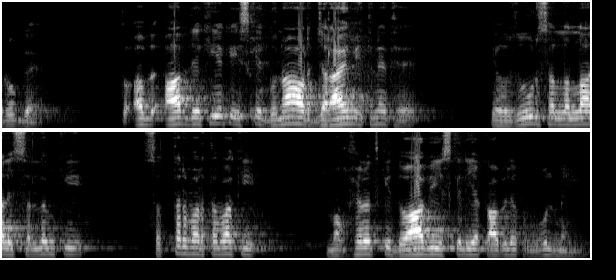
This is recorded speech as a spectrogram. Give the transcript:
رک گئے۔ تو اب آپ دیکھیے کہ اس کے گناہ اور جرائم اتنے تھے کہ حضور صلی اللہ علیہ وسلم کی ستر مرتبہ کی مغفرت کی دعا بھی اس کے لیے قابل قبول نہیں۔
